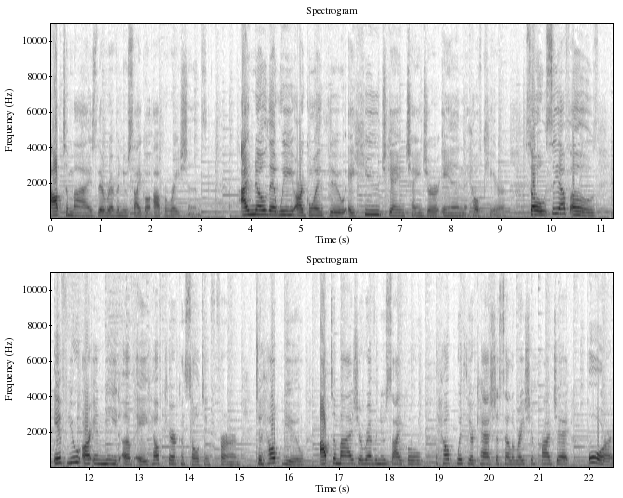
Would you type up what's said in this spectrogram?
optimize their revenue cycle operations. I know that we are going through a huge game changer in healthcare. So, CFOs, if you are in need of a healthcare consulting firm to help you optimize your revenue cycle, help with your cash acceleration project, or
